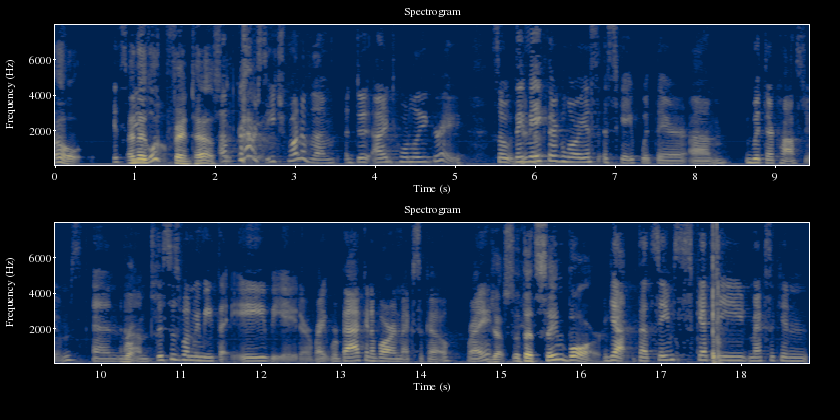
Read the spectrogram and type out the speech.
Oh, it's and they look fantastic. Of course, each one of them. I totally agree. So they make their glorious escape with their um, with their costumes, and um, this is when we meet the aviator. Right, we're back in a bar in Mexico. Right. Yes, at that same bar. Yeah, that same sketchy Mexican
